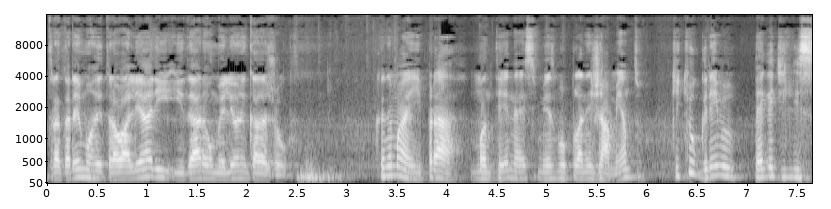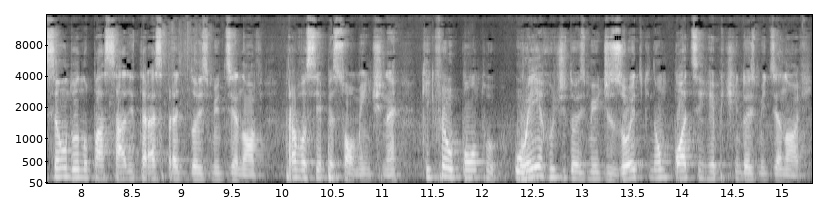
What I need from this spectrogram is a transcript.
trataremos de trabalhar e, e dar o melhor em cada jogo. Kahneman, e para manter né, esse mesmo planejamento, o que, que o Grêmio pega de lição do ano passado e traz para 2019? Para você pessoalmente, né? O que, que foi o ponto, o erro de 2018 que não pode se repetir em 2019?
